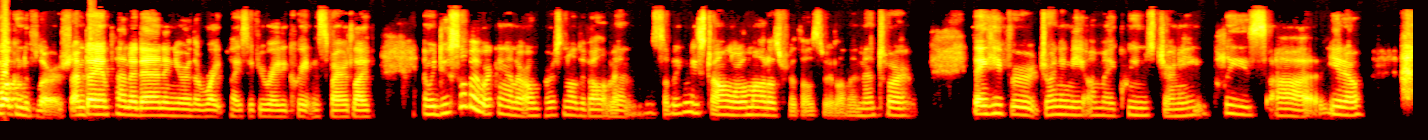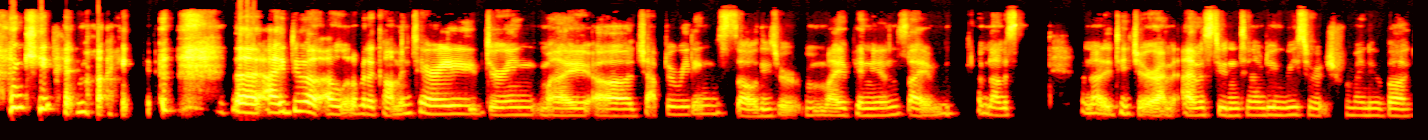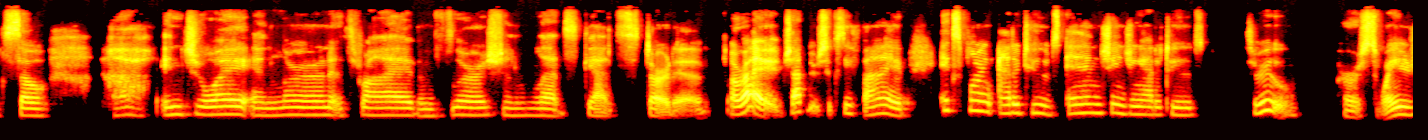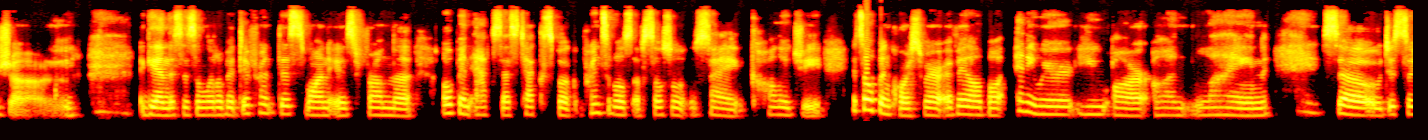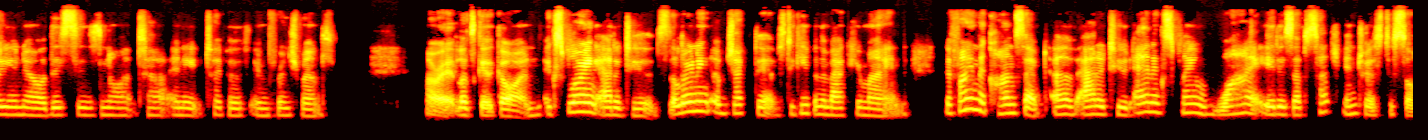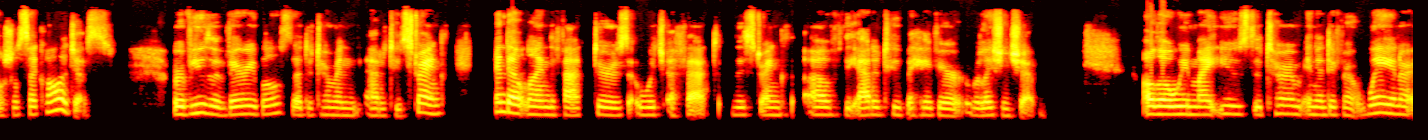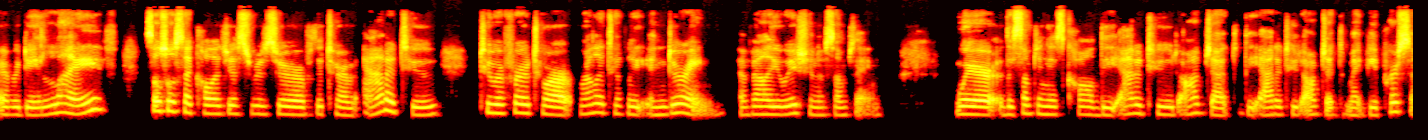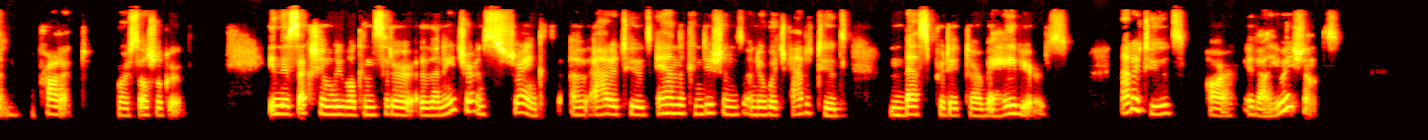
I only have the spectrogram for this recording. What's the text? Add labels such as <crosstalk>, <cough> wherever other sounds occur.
Welcome to Flourish. I'm Diane Planet and you're in the right place if you're ready to create an inspired life. And we do so by working on our own personal development so we can be strong role models for those we love and mentor. Thank you for joining me on my Queen's journey. Please, uh, you know, <laughs> keep in mind <laughs> that I do a, a, little bit of commentary during my uh, chapter readings. So these are my opinions. I'm I'm not a I'm not a teacher. I'm I'm a student, and I'm doing research for my new book. So ah, enjoy and learn and thrive and flourish and let's get started. All right, chapter 65 exploring attitudes and changing attitudes through persuasion. Again, this is a little bit different. This one is from the open access textbook, Principles of Social Psychology. It's open courseware available anywhere you are online. So, just so you know, this is not uh, any type of infringement. All right, let's get going. Exploring attitudes, the learning objectives to keep in the back of your mind. Define the concept of attitude and explain why it is of such interest to social psychologists. Review the variables that determine attitude strength and outline the factors which affect the strength of the attitude behavior relationship. Although we might use the term in a different way in our everyday life, social psychologists reserve the term attitude to refer to our relatively enduring evaluation of something where the something is called the attitude object, the attitude object might be a person, a product, or a social group. In this section, we will consider the nature and strength of attitudes and the conditions under which attitudes best predict our behaviors. Attitudes are evaluations.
